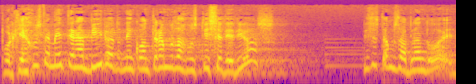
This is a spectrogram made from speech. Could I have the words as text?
Porque justamente na Bíblia onde encontramos a justiça de Deus. Disso estamos falando hoje.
